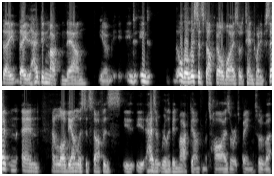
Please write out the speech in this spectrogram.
they they had, didn't mark them down. You know, in, in, all the listed stuff fell by sort of 10, 20%, and, and, and a lot of the unlisted stuff is, it hasn't really been marked down from its highs, or it's been sort of a,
